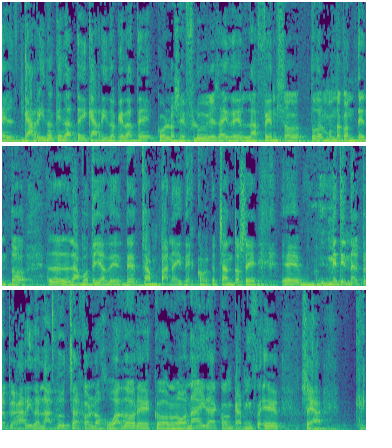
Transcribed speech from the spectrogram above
el Garrido quédate, Garrido quédate, con los efluvios ahí del ascenso, todo el mundo contento, las botellas de, de champán ahí descorchándose, eh, metiendo al propio Garrido en las duchas con los jugadores, con Onaira, con Carnicer, o sea, ¿qué-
